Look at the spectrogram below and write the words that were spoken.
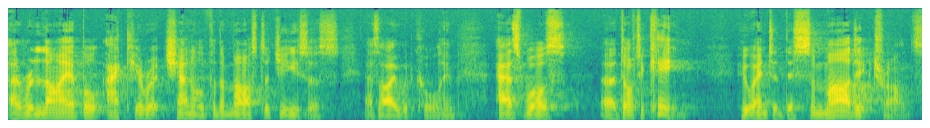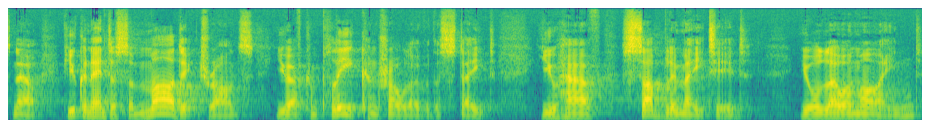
a, reliable, accurate channel for the Master Jesus, as I would call him, as was uh, Dr. King, who entered this samadhic trance. Now, if you can enter samadhic trance, you have complete control over the state. You have sublimated your lower mind,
